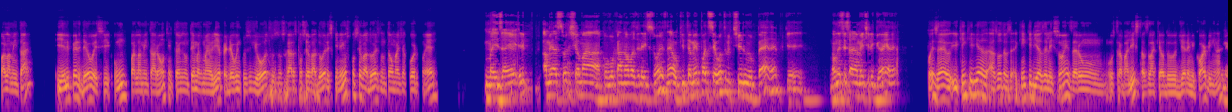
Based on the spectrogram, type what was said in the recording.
parlamentar e ele perdeu esse um parlamentar ontem, então ele não tem mais maioria, perdeu inclusive outros, os caras conservadores, que nem os conservadores não estão mais de acordo com ele. Mas aí ele ameaçou de chamar, convocar novas eleições, né? O que também pode ser outro tiro no pé, né? Porque não necessariamente ele ganha, né? Pois é, e quem queria as outras, quem queria as eleições eram os trabalhistas lá, que é o do Jeremy Corbyn, né?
